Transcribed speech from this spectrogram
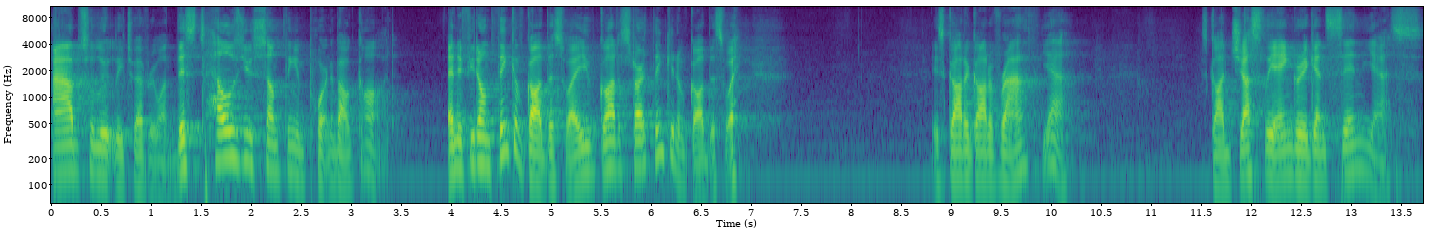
absolutely to everyone. This tells you something important about God. And if you don't think of God this way, you've got to start thinking of God this way. Is God a God of wrath? Yeah. Is God justly angry against sin? Yes.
